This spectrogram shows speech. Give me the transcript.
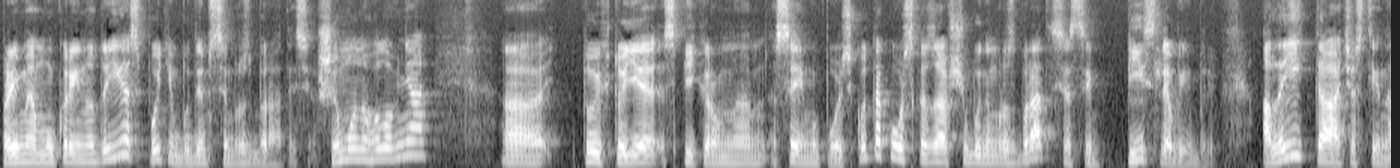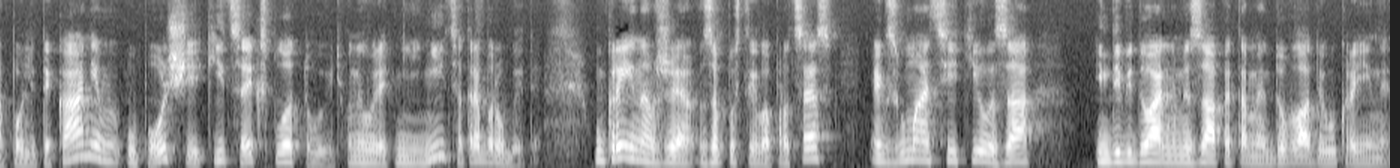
приймемо Україну до ЄС, потім будемо з цим розбиратися. Шимон Головня, е, той, хто є спікером е, Сейму польського, також сказав, що будемо розбиратися з цим після виборів. Але і та частина політиканів у Польщі, які це експлуатують. Вони говорять, ні, ні, це треба робити. Україна вже запустила процес ексгумації тіл за індивідуальними запитами до влади України.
